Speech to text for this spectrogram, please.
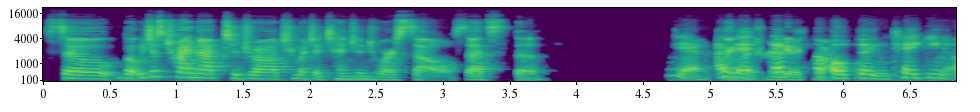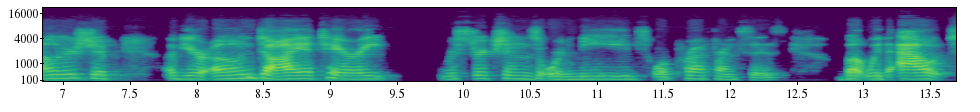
So but we just try not to draw too much attention to ourselves. That's the yeah I think that's the whole thing taking ownership of your own dietary restrictions or needs or preferences but without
